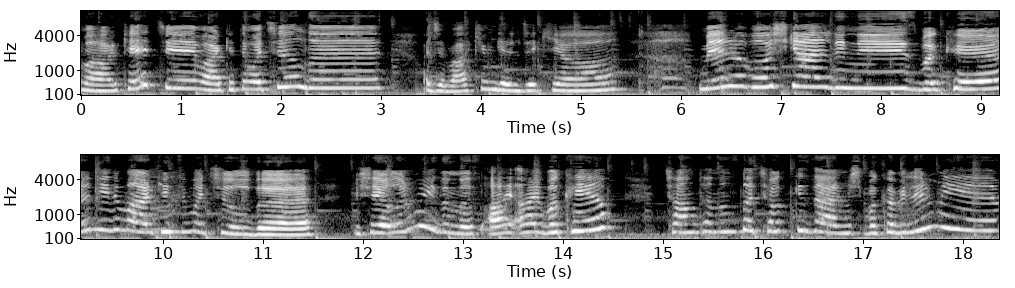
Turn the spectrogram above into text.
marketçi, marketim açıldı. Acaba kim gelecek ya? Merhaba, hoş geldiniz. Bakın, yeni marketim açıldı. Bir şey alır mıydınız? Ay ay bakayım. Çantanız da çok güzelmiş. Bakabilir miyim?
